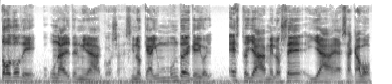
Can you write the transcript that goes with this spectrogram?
todo de una determinada cosa, sino que hay un punto en el que digo, esto ya me lo sé, ya se acabó.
